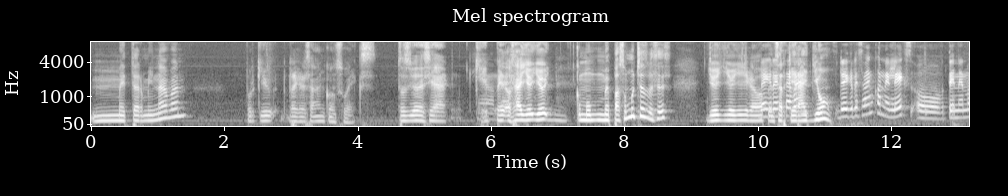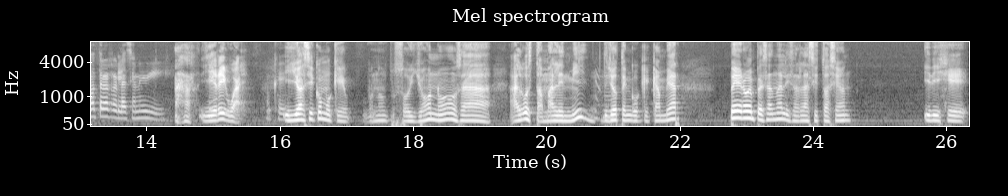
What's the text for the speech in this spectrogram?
me terminaban porque regresaban con su ex. Entonces yo decía, ¿qué pedo? O sea, yo, yo, como me pasó muchas veces, yo, yo llegaba a pensar que era yo. ¿Regresaban con el ex o tenían otra relación y...? Ajá, y era igual. Y yo así como que, bueno, pues soy yo, ¿no? O sea, algo está mal en mí, yo tengo que cambiar. Pero empecé a analizar la situación y dije,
